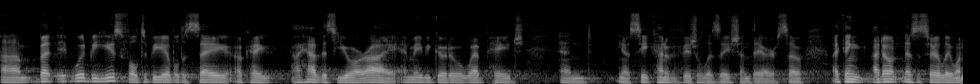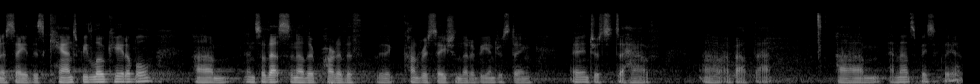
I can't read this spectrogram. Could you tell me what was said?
Um, but it would be useful to be able to say, okay, I have this URI, and maybe go to a web page and you know, see kind of a visualization there. So I think I don't necessarily want to say this can't be locatable, um, and so that's another part of the, the conversation that I'd be interesting, uh, interested to have uh, about that. Um, and that's basically it.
